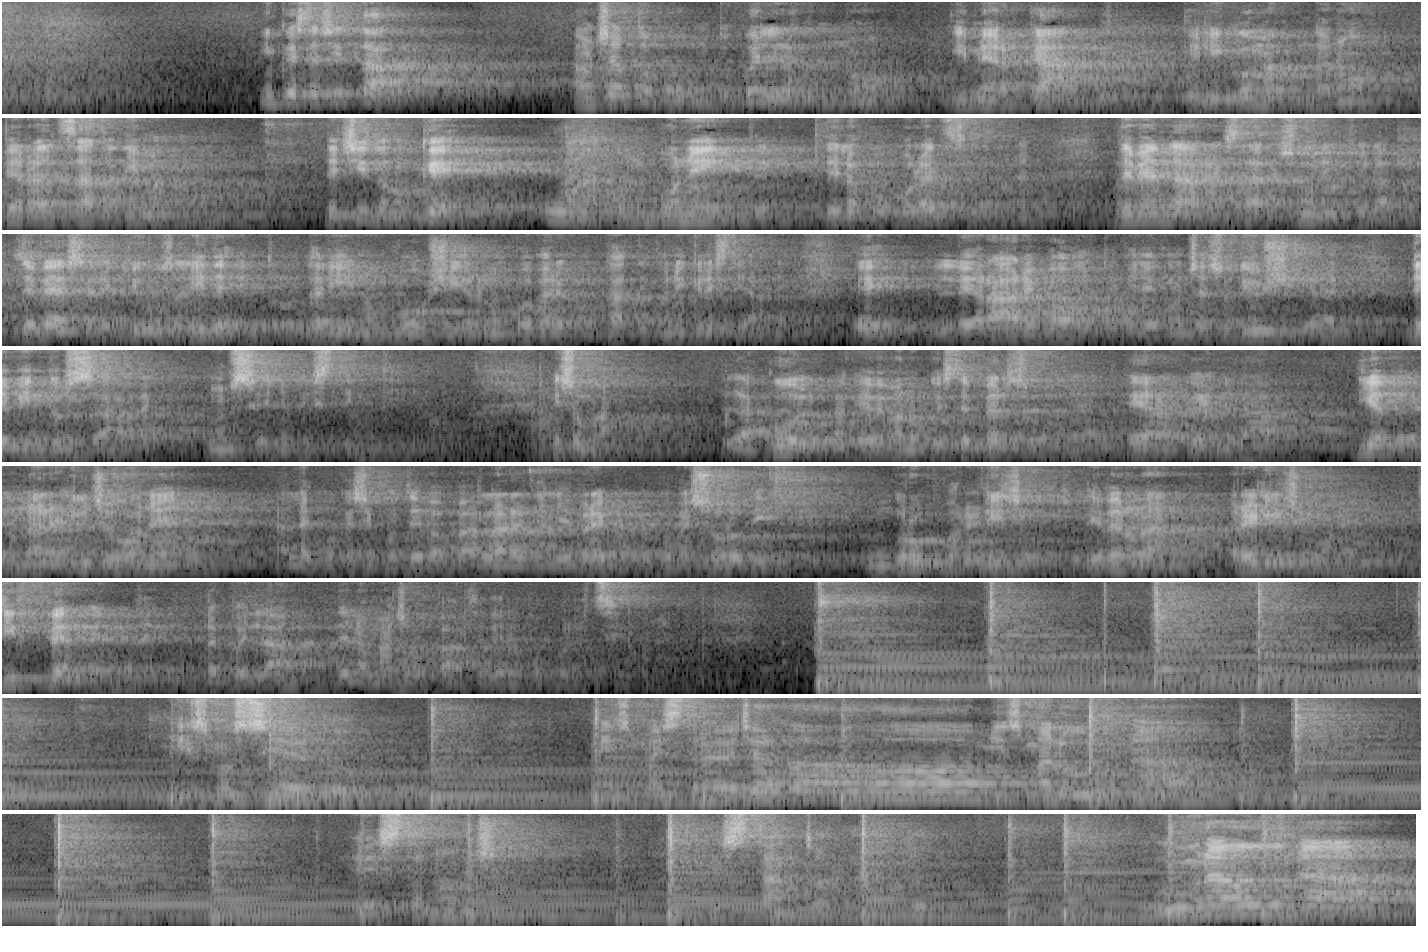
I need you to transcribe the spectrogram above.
In questa città, a un certo punto, quell'anno, i mercanti che li comandano per alzata di mano decidono che una componente della popolazione deve andare a stare sull'isola, deve essere chiusa lì dentro, da lì non può uscire, non può avere contatti con i cristiani e le rare volte che gli è concesso di uscire deve indossare un segno distintivo. Insomma, la colpa che avevano queste persone era quella di avere una religione, all'epoca si poteva parlare degli ebrei proprio come solo di un gruppo religioso, di avere una religione differente da quella della maggior parte della popolazione. Mismo cielo, misma estrella, misma luna. Esta noche están tornando una a una.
